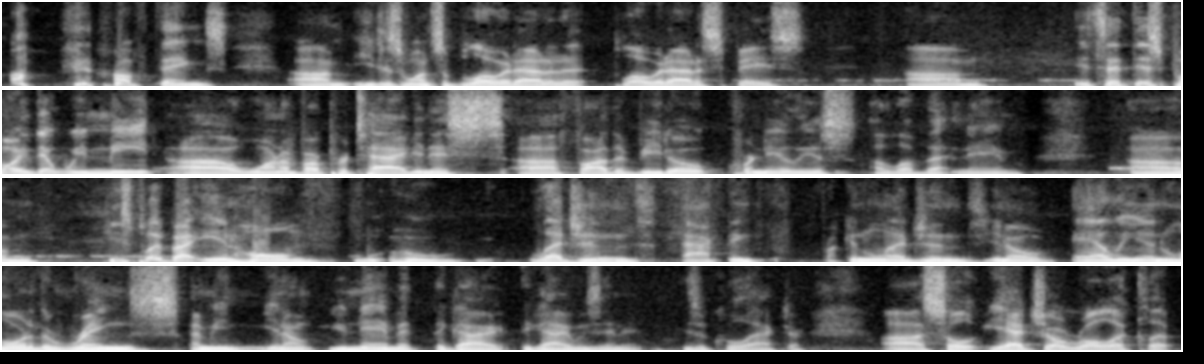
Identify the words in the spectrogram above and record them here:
of things. Um, he just wants to blow it out of the blow it out of space. Um, it's at this point that we meet uh, one of our protagonists, uh, Father Vito Cornelius. I love that name. Um, he's played by Ian Holm, who, who legend, acting fucking legend. You know, Alien, Lord of the Rings. I mean, you know, you name it, the guy, the guy was in it. He's a cool actor. Uh, so yeah, Joe, roll a clip.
